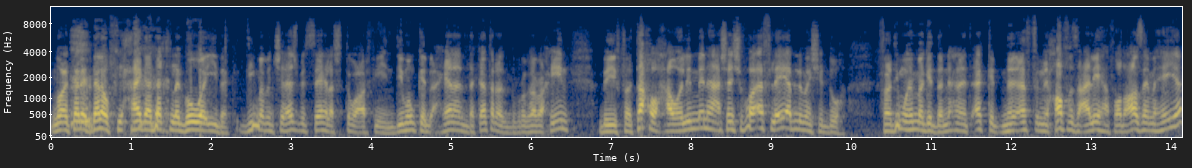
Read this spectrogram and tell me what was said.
النوع التالت ده لو في حاجة داخلة جوه إيدك دي ما بنشيلهاش بالساهل عشان تبقوا عارفين. دي ممكن أحيانا الدكاترة الجراحين بيفتحوا حوالين منها عشان يشوفوها قافلة إيه قبل ما يشدوها. فدي مهمة جدا إن إحنا نتأكد نقف نحافظ عليها في وضعها زي ما هي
